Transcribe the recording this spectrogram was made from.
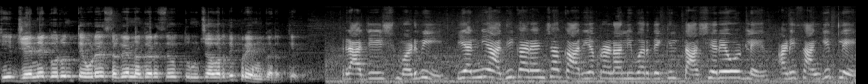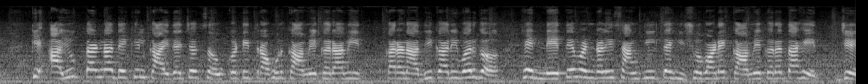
की जेणेकरून तेवढे सगळे नगरसेवक तुमच्यावरती प्रेम करतील. राजेश मडवी यांनी अधिकाऱ्यांच्या कार्यप्रणालीवर देखील ताशेरे ओढले आणि सांगितले की आयुक्तांना देखील कायद्याच्या चौकटीत राहून कामे करावीत. कारण अधिकारी वर्ग हे नेते मंडळी सांगतील त्या हिशोबाने कामे करत आहेत जे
